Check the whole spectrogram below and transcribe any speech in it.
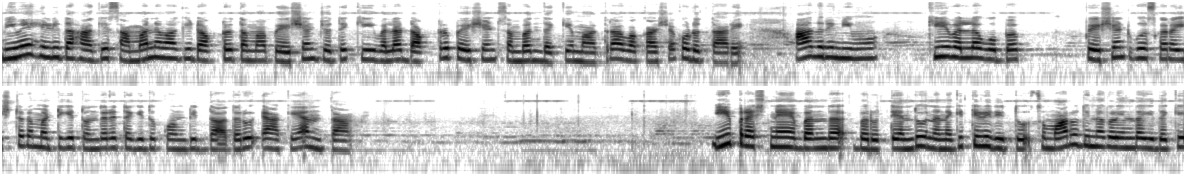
ನೀವೇ ಹೇಳಿದ ಹಾಗೆ ಸಾಮಾನ್ಯವಾಗಿ ಡಾಕ್ಟರ್ ತಮ್ಮ ಪೇಷಂಟ್ ಜೊತೆ ಕೇವಲ ಡಾಕ್ಟರ್ ಪೇಷಂಟ್ ಸಂಬಂಧಕ್ಕೆ ಮಾತ್ರ ಅವಕಾಶ ಕೊಡುತ್ತಾರೆ. ಆದರೆ ನೀವು ಕೇವಲ ಒಬ್ಬ ಪೇಷಂಟ್ಗೋಸ್ಕರ ಇಷ್ಟರ ಮಟ್ಟಿಗೆ ತೊಂದರೆ ತೆಗೆದುಕೊಂಡಿದ್ದಾದರೂ ಯಾಕೆ ಅಂತ. ಈ ಪ್ರಶ್ನೆ ಬಂದೇ ಬರುತ್ತೆಂದು ನನಗೆ ತಿಳಿದಿತ್ತು. ಸುಮಾರು ದಿನಗಳಿಂದ ಇದಕ್ಕೆ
